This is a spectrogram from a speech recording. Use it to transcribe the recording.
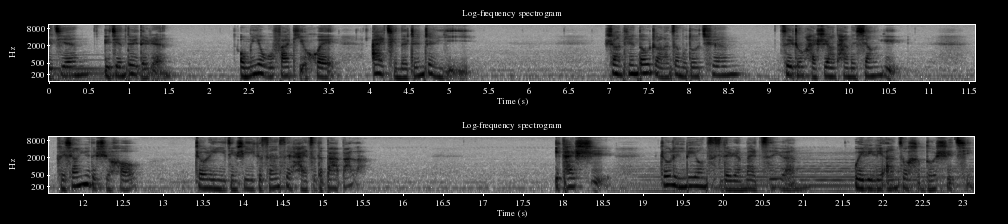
时间遇见对的人，我们也无法体会爱情的真正意义。上天兜转了这么多圈，最终还是让他们相遇。可相遇的时候，周林已经是一个三岁孩子的爸爸了。一开始，周林利用自己的人脉资源，为莉莉安做很多事情。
